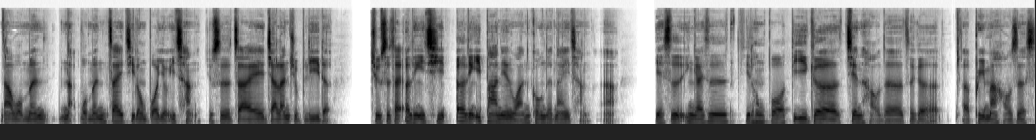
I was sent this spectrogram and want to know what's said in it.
那我们那我们在吉隆坡有一场，就是在 Jalan Jubilee 的，就是在二零一七、二零一八年完工的那一场啊，也是应该是吉隆坡第一个建好的这个呃 Prima houses。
